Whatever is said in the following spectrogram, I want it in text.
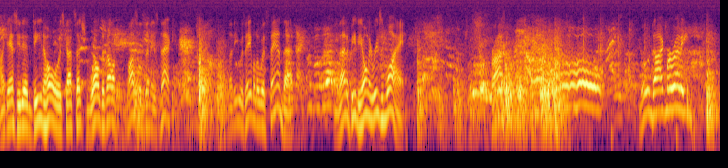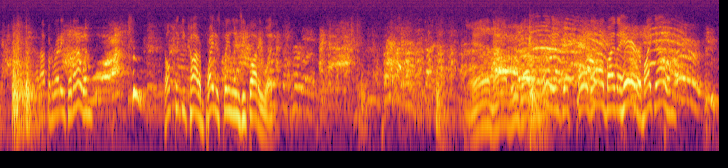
I guess he did. Dean Ho has got such well-developed muscles in his neck that he was able to withstand that. And that'd be the only reason why. Cross. Oh, Moondog Moretti. Got up and ready for that one. Don't think he caught him quite as cleanly as he thought he would. And now Moondog Moretti gets pulled down by the hair. Mike Allen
